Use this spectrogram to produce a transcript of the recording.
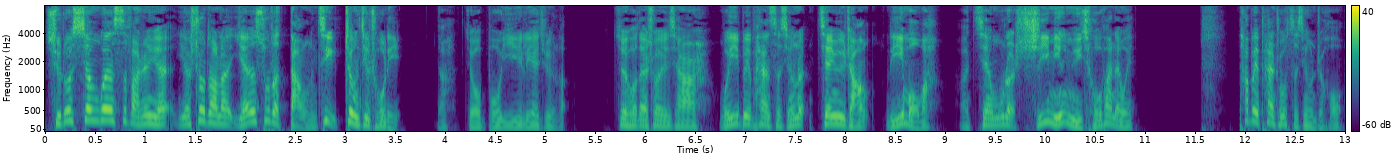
许多相关司法人员也受到了严肃的党纪政纪处理啊，就不一一列举了。最后再说一下，唯一被判死刑的监狱长李某吧，啊，奸污了十一名女囚犯那位，他被判处死刑之后，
